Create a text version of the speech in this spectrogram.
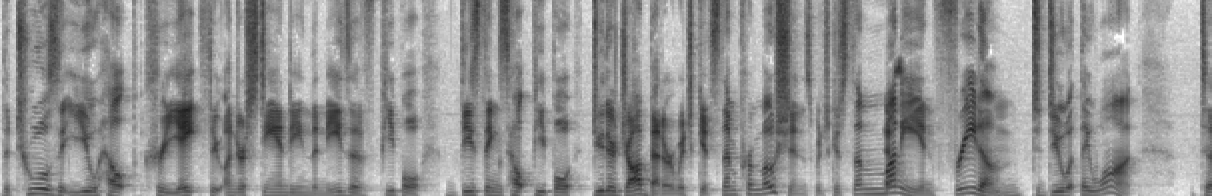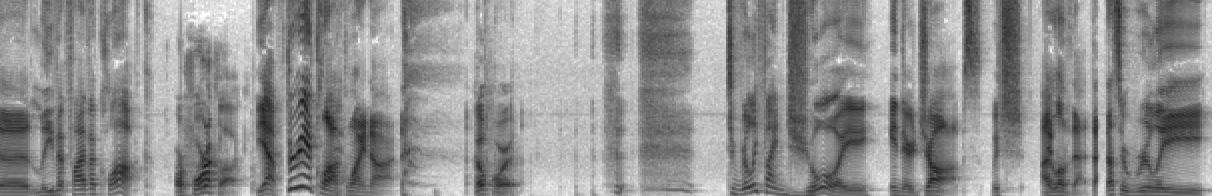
the tools that you help create through understanding the needs of people, these things help people do their job better, which gets them promotions, which gets them money and freedom to do what they want, to leave at five o'clock. Or four o'clock. Yeah, three o'clock, why not? Go for it. to really find joy in their jobs, which I love that. That's a really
